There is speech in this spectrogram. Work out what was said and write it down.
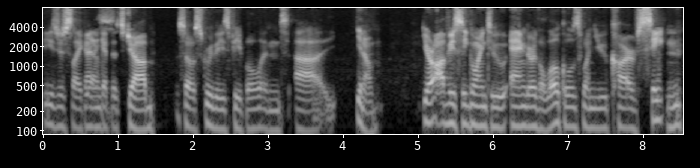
He's just like, yes. I didn't get this job, so screw these people, and uh, you know, you're obviously going to anger the locals when you carve Satan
